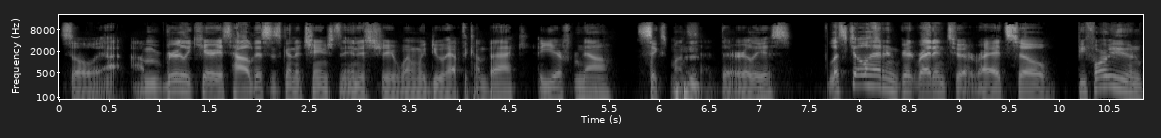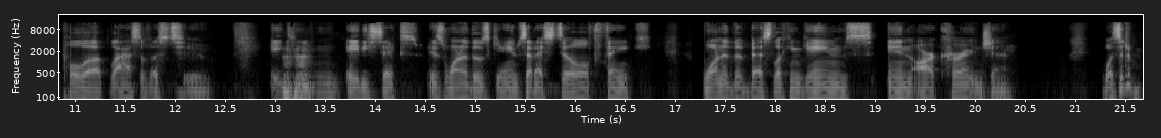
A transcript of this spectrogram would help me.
So I, I'm really curious how this is going to change the industry when we do have to come back a year from now, six months mm-hmm. at the earliest. Let's go ahead and get right into it, right? So before we even pull up Last of Us Two, 1886 mm-hmm. is one of those games that I still think one of the best looking games in our current gen. Was it a?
